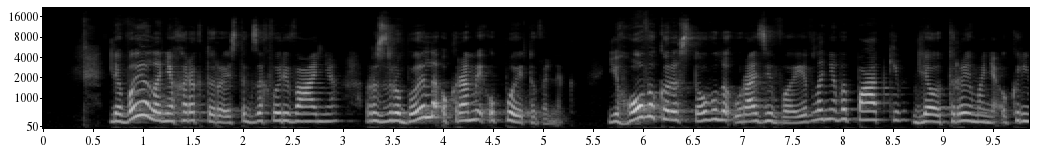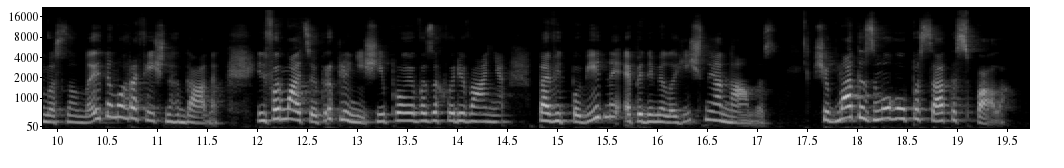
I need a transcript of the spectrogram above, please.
Для виявлення характеристик захворювання розробили окремий опитувальник. Його використовували у разі виявлення випадків для отримання, окрім основних демографічних даних, інформацію про клінічні прояви захворювання та відповідний епідеміологічний анамнез, щоб мати змогу описати спалах.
